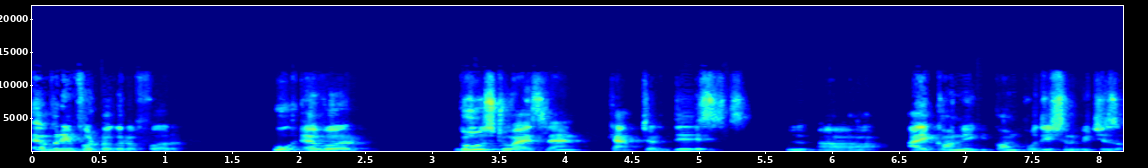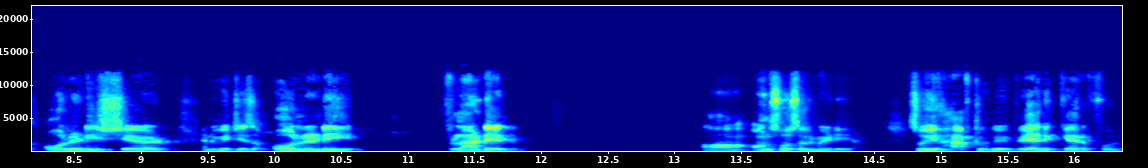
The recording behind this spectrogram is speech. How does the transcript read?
every photographer, whoever goes to Iceland, capture this uh, iconic composition which is already shared and which is already flooded uh, on social media. So you have to be very careful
